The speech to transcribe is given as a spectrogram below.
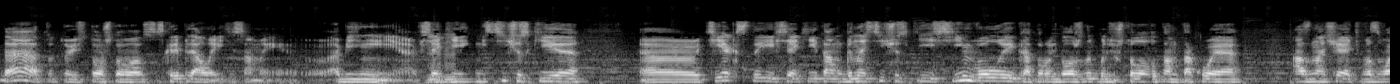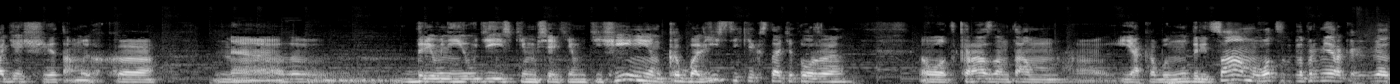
да, то, то есть то, что скрепляло эти самые э, объединения, всякие mm-hmm. мистические э, тексты, всякие там гностические символы, которые должны были что-то там такое означать, возводящее там их к э, древнеиудейским всяким течениям, каббалистике, кстати, тоже вот, к разным там э, якобы мудрецам. Вот, например, э,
